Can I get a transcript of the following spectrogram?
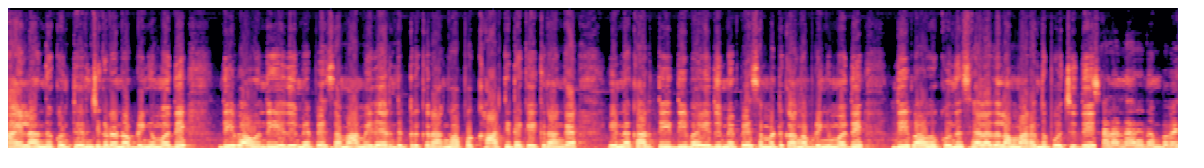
நான் எல்லாம் வந்து கொஞ்சம் தெரிஞ்சுக்கிடணும். அப்படிங்கும்போது தீபா வந்து வந்து எதுவுமே பேசாமல் அமைதியாக இருந்துட்டு இருக்கிறாங்க. அப்போ கார்த்திகிட்ட கேட்குறாங்க என்ன கார்த்தி? தீபா எதுவுமே பேச மாட்டுக்காங்க. அப்படிங்கும்போது தீபாவுக்கு வந்து சிலதெல்லாம் மறந்து போச்சுது. சில நேரம் ரொம்பவே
